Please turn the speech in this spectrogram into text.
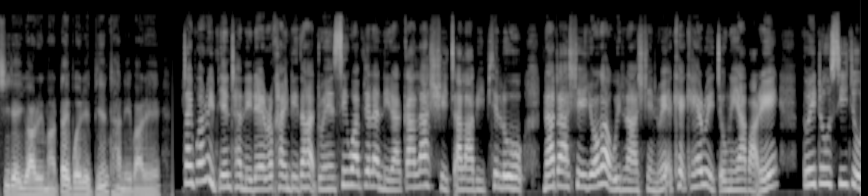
ရှိတဲ့ရွာတွေမှာတိုက်ပွဲတွေပြင်းထန်နေပါတယ်တိုက်ပွဲတွေပြင်းထန်နေတဲ့ရခိုင်ဒေသအတွင်းစေဝါပြက်လက်နေတာကာလရှည်ကြာလာပြီဖြစ်လို့နာတာရှည်ယောဂဝေဒနာရှင်တွေအခက်အခဲတွေကြုံနေရပါတယ် သွေးတိုးစီးကြို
